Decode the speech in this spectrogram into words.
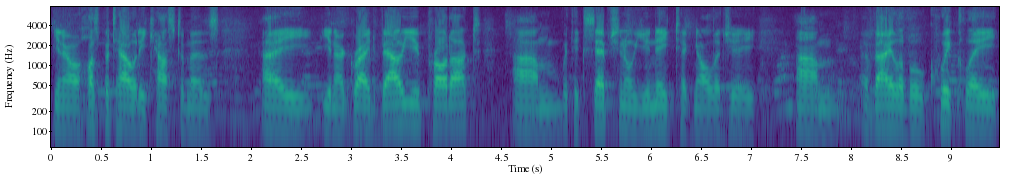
you know, hospitality customers a, you know, great value product um, with exceptional, unique technology, um, available quickly,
